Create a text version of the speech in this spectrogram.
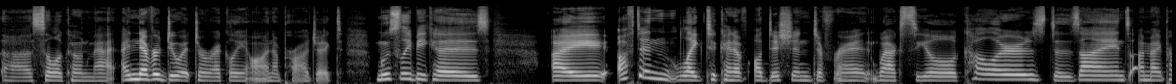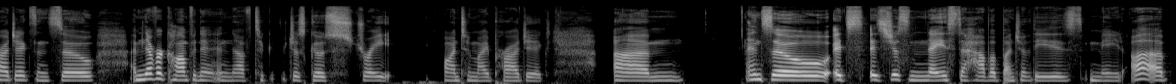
uh, silicone mat. I never do it directly on a project, mostly because I often like to kind of audition different wax seal colors, designs on my projects, and so I'm never confident enough to just go straight onto my project. Um, and so it's it's just nice to have a bunch of these made up,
